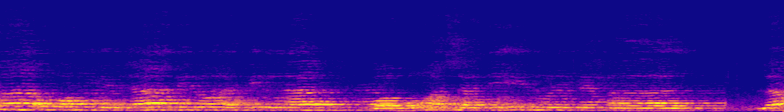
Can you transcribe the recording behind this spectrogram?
ماؤهم يجادلون في الله وهو شديد المحال. لا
